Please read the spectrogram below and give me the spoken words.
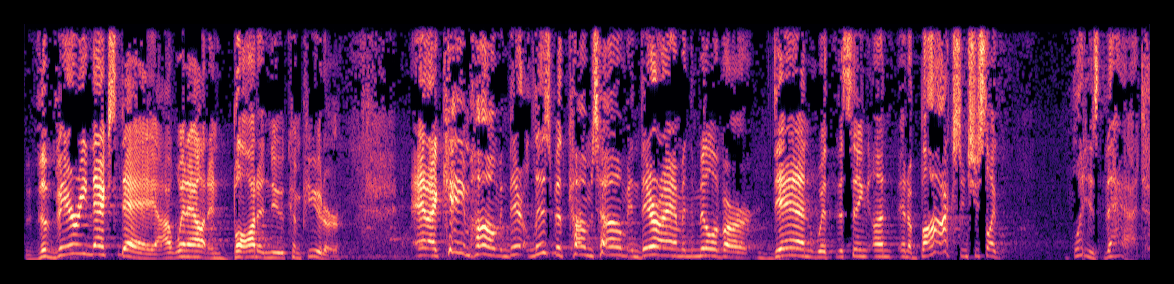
The very next day, I went out and bought a new computer. And I came home, and there, Elizabeth comes home, and there I am in the middle of our den with this thing un, in a box, and she's like, What is that?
